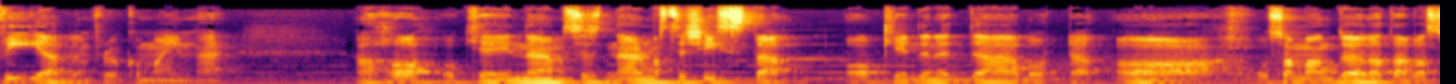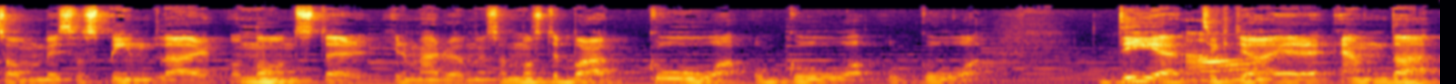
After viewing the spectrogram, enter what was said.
veven för att komma in här. Jaha, okej, närmaste, närmaste kista. Okej, den är där borta. Åh. Och så har man dödat alla zombies och spindlar och monster i de här rummen som måste bara gå och gå och gå. Det tyckte jag är det enda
